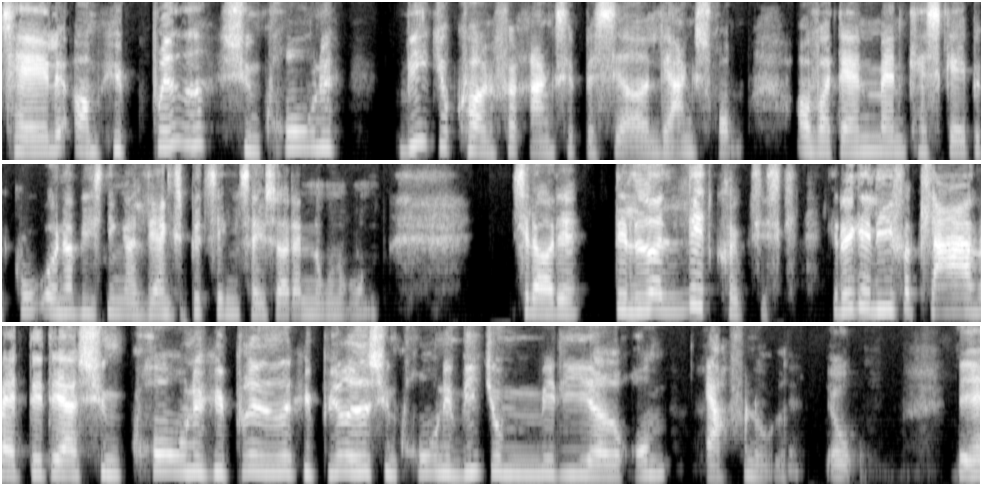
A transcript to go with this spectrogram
tale om hybride, synkrone, videokonferencebaserede læringsrum, og hvordan man kan skabe god undervisning og læringsbetingelser i sådan nogle rum. Charlotte, det lyder lidt kryptisk. Kan du ikke lige forklare, hvad det der synkrone, hybride, hybride, synkrone, videomedierede rum er for noget? Jo, det er,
